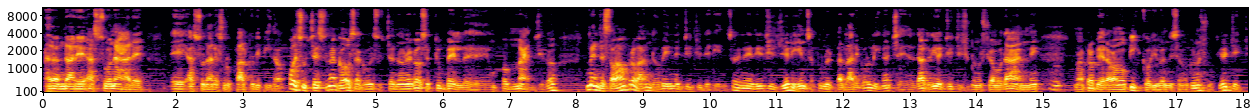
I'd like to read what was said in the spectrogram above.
ad andare a suonare e a suonare sul palco di Pino. Poi è successa una cosa, come succedono le cose più belle, un po' magico, mentre stavamo provando venne Gigi De Rienzo, venne Gigi De Rienzo appunto per parlare con Lina, eccetera, dato che io e Gigi ci conosciamo da anni, ma proprio eravamo piccoli quando ci siamo conosciuti, io e Gigi.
